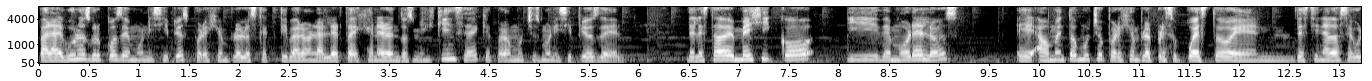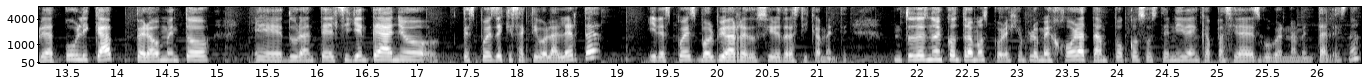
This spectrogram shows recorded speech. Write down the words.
para algunos grupos de municipios, por ejemplo, los que activaron la alerta de género en 2015, que fueron muchos municipios del, Estado de México y de Morelos, eh, aumentó mucho, por ejemplo, el presupuesto destinado a seguridad pública, pero aumentó eh, durante el siguiente año después de que se activó la alerta y después volvió a reducir drásticamente. Entonces no encontramos, por ejemplo, mejora tampoco sostenida en capacidades gubernamentales, ¿no?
